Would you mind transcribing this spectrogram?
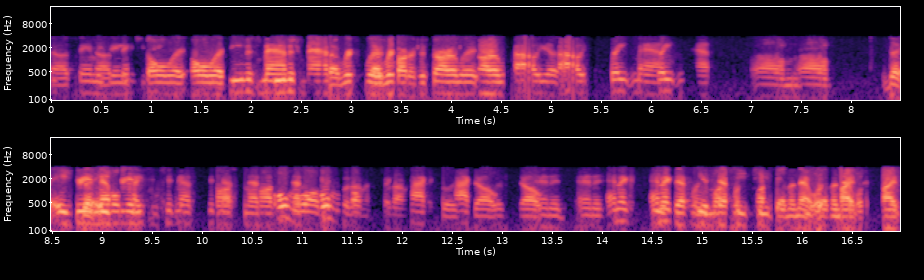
uh, Sami Zayn stole it. Stole it. Divas match. Uh, Ric Flair, uh, Rick Charlotte, Talia. Great match. Great match. Um, um, the Adrian Neville Tyson Kidd match. match, match. Overall, they put on a spectacular show. And it and it NXT, NXT is definitely must see TV on the network. Five,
